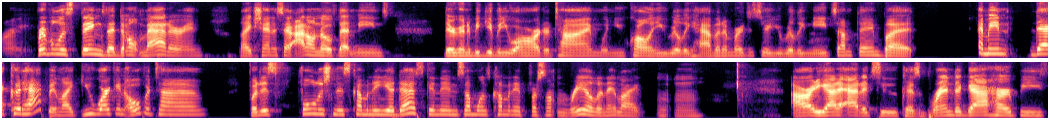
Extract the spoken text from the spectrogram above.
Right. frivolous things that don't matter and like shannon said i don't know if that means they're going to be giving you a harder time when you call and you really have an emergency or you really need something but i mean that could happen like you working overtime for this foolishness coming in your desk and then someone's coming in for something real and they're like Mm-mm. I already got an attitude because Brenda got herpes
